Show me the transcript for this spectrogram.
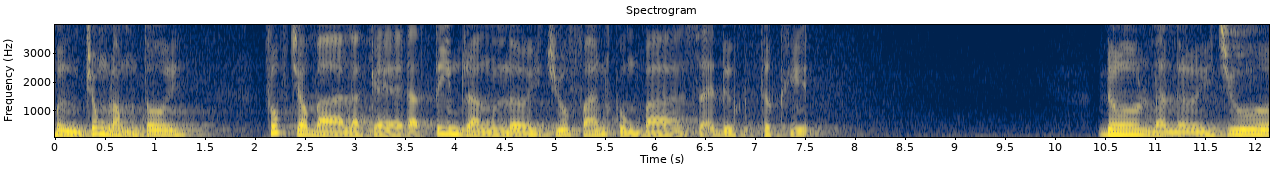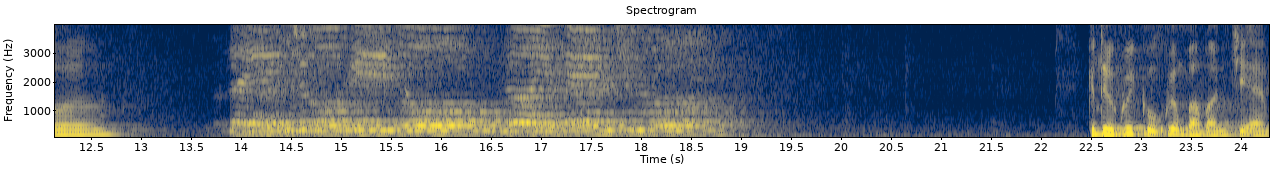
mừng trong lòng tôi. Phúc cho bà là kẻ đã tin rằng lời Chúa phán cùng bà sẽ được thực hiện. Đó là lời Chúa. Lời chúa Kitô, lời khen chúa. Kính thưa quý cụ, quý ông bà và anh chị em,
